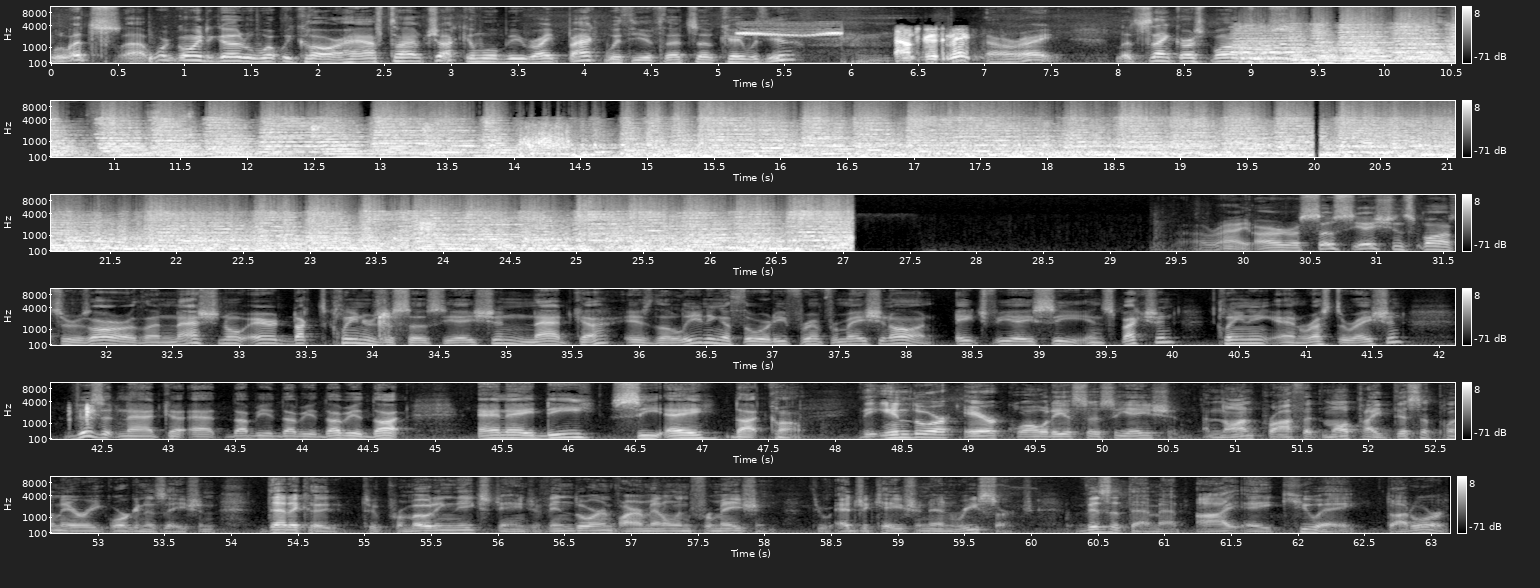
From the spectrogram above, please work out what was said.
Well, let's. Uh, we're going to go to what we call our halftime, Chuck, and we'll be right back with you if that's okay with you. Sounds good to me. All right. Let's thank our sponsors. Our association sponsors are the National Air Duct Cleaners Association. NADCA is the leading authority for information on HVAC inspection, cleaning, and restoration. Visit NADCA at www.nadca.com. The Indoor Air Quality Association, a nonprofit multidisciplinary organization dedicated to promoting the exchange of indoor environmental information through education and research. Visit them at iaqa.org.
